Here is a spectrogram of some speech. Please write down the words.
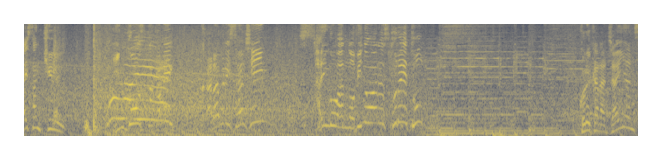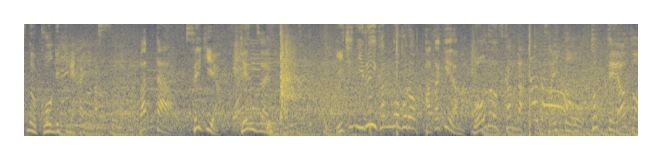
第3球。インコース高め。空振り三振。最後は伸びのあるストレート。これからジャイアンツの攻撃に入ります。バッター関谷現在の打率。1、2塁間のゴロ。畠山ボールを掴んだ。斉藤取ってアウト。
